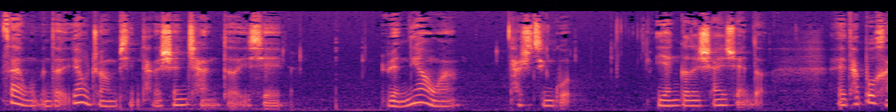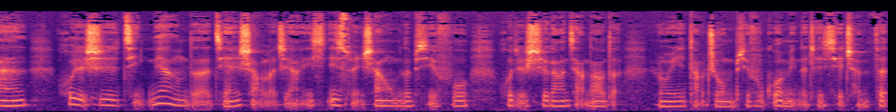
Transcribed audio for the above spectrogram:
在我们的药妆品，它的生产的一些原料啊，它是经过。严格的筛选的，哎，它不含或者是尽量的减少了这样一易损伤我们的皮肤，或者是刚刚讲到的容易导致我们皮肤过敏的这些成分。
